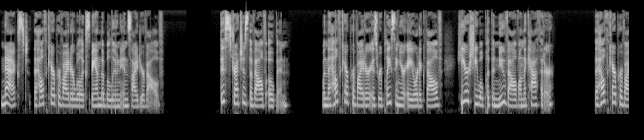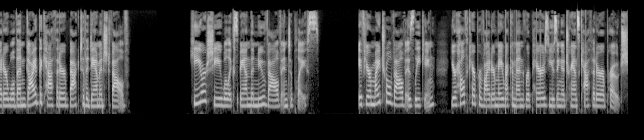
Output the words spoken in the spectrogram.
Next, the healthcare provider will expand the balloon inside your valve. This stretches the valve open, when the healthcare provider is replacing your aortic valve, he or she will put the new valve on the catheter. The healthcare provider will then guide the catheter back to the damaged valve. He or she will expand the new valve into place. If your mitral valve is leaking, your healthcare provider may recommend repairs using a transcatheter approach.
